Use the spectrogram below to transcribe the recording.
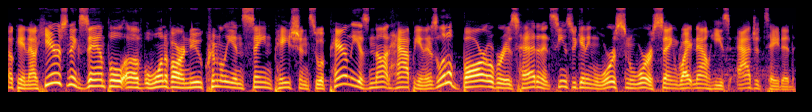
Okay, now here's an example of one of our new criminally insane patients who apparently is not happy. And there's a little bar over his head, and it seems to be getting worse and worse, saying right now he's agitated.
